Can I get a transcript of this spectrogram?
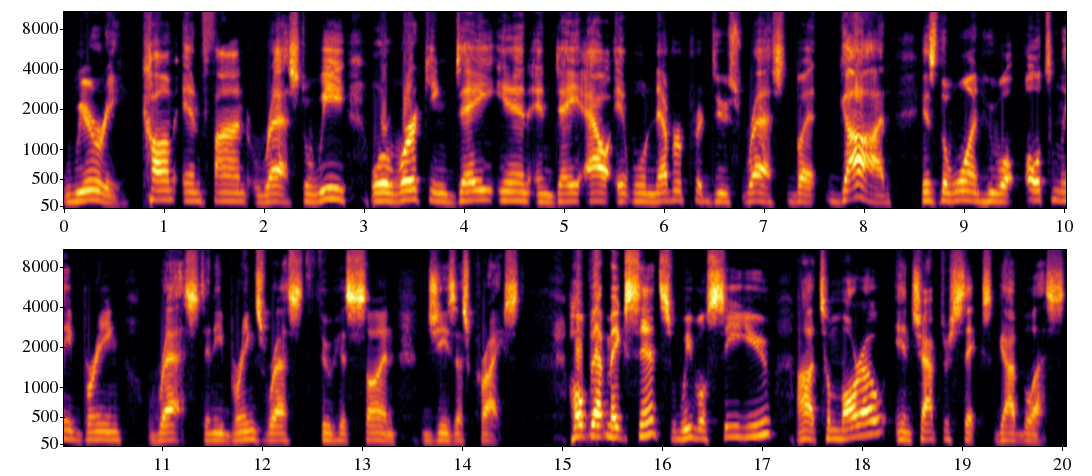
weary. Come and find rest. We were working day in and day out. It will never produce rest, but God is the one who will ultimately bring rest, and He brings rest through His Son, Jesus Christ. Hope that makes sense. We will see you uh, tomorrow in chapter six. God bless.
